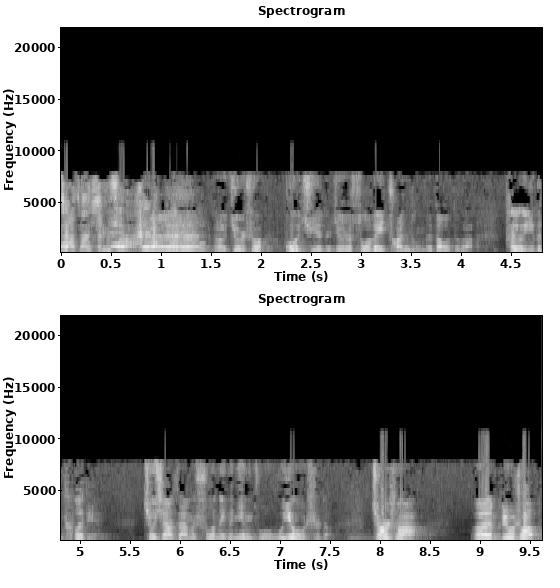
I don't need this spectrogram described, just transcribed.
假装羞涩啊。呃，就是说过去的就是所谓传统的道德啊，它有一个特点，就像咱们说那个宁左勿右似的，就是说啊，呃，比如说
